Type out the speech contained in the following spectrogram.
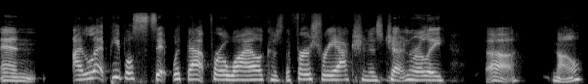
And i let people sit with that for a while because the first reaction is generally uh no.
